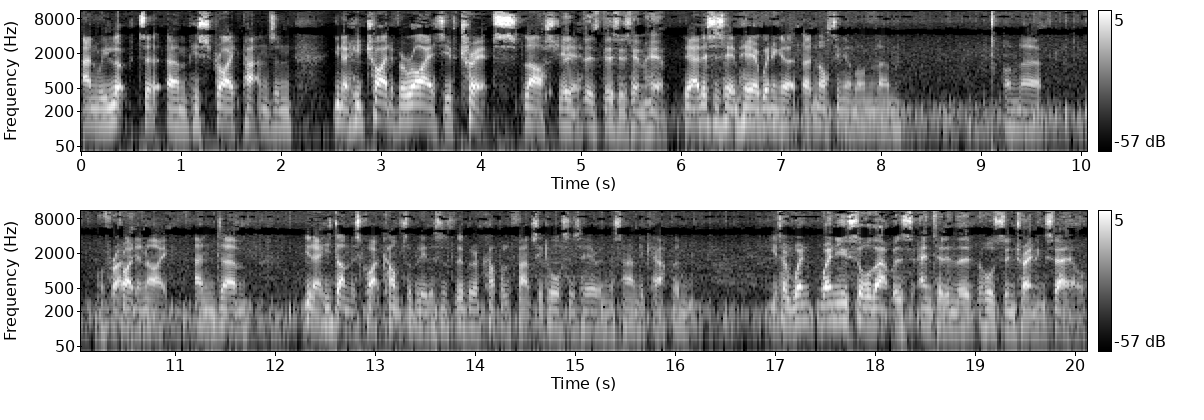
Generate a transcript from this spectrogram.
and we looked at um, his stride patterns and you know, he tried a variety of trips last year. This, this, is him here. Yeah, this is him here winning at, at Nottingham on um, on, uh, on Friday. Friday. night, and um, you know he's done this quite comfortably. This is, there were a couple of fancied horses here in this handicap, and you so when when you saw that was entered in the horses in training sale,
